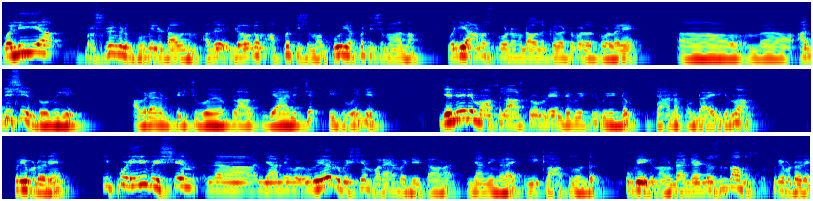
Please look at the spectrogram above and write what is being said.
വലിയ പ്രശ്നങ്ങൾ ഭൂമിയിൽ ഉണ്ടാവുന്നു അത് ലോകം അപ്രത്യക്ഷമാകും ഭൂമി അപ്രത്യക്ഷമാകുന്ന വലിയ ആണസ്ഫോടനം ഉണ്ടാവുന്ന കേട്ടപ്പോൾ അവർക്ക് വളരെ അതിശയം തോന്നുകയും അവരങ്ങനെ തിരിച്ചു പോയി ക്ലാസ് ധ്യാനിച്ച് തിരിച്ചു പോവുകയും ചെയ്തു. ജനുവരി മാസം ലാസ്റ്റോടുകൂടി എന്റെ വീട്ടിൽ വീണ്ടും ധ്യാനം ഉണ്ടായിരിക്കുന്നതാണ്. പ്രിയപ്പെട്ടവരെ ഇപ്പോൾ ഈ വിഷയം ഞാൻ നിങ്ങൾ വേറൊരു വിഷയം പറയാൻ വേണ്ടിയിട്ടാണ് ഞാൻ നിങ്ങളെ ഈ ക്ലാസ് കൊണ്ട് ഉപയോഗിക്കുന്നത്. അതുകൊണ്ട് ഞാൻ രണ്ട് ദിവസം താമസിച്ചു പ്രിയപ്പെട്ടവരെ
